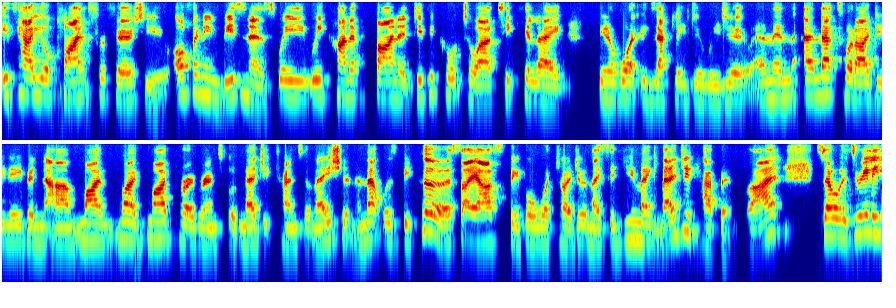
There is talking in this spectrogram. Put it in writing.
It's how your clients refer to you. Often in business, we we kind of find it difficult to articulate you know what exactly do we do? And then and that's what i did even um, my my my program's called magic transformation. And that was because i asked people what do i do? And they said you make magic happen right? So it's really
